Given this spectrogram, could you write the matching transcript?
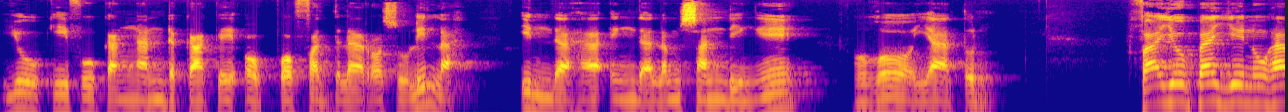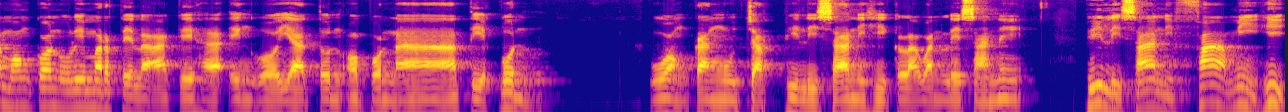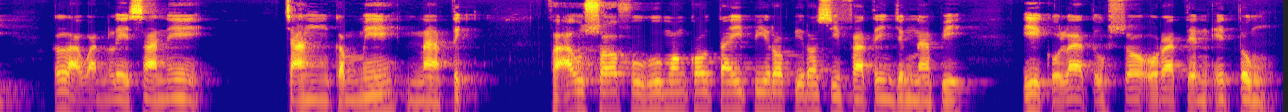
Yukifu kang ngandekake apa fadla Rasulillah indaha ing dalam sandinge ghoyatun. Fayubayyinuha mongko nuli mertelaake ha ing ghoyatun apa natiqun. Wong kang ngucap bilisanihi kelawan lesane bilisani famihi kelawan lesane cangkeme natik fa ausafuhu mongko tai pira-pira sifate jeng nabi. Iku la ora den etung.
